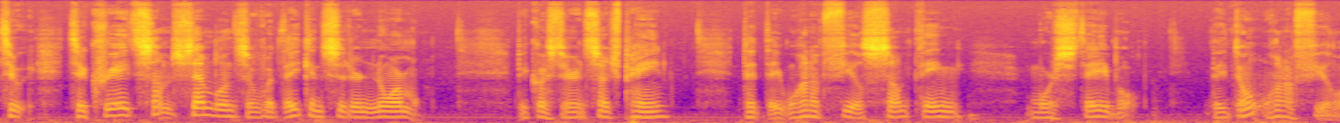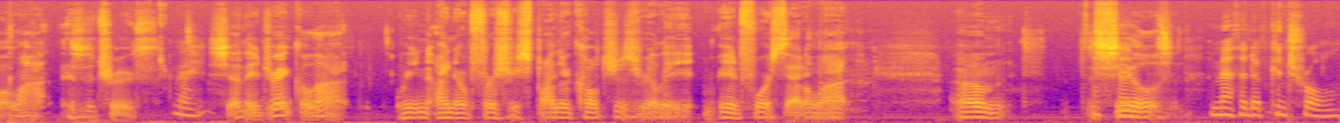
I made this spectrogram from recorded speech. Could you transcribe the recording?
to to create some semblance of what they consider normal, because they're in such pain that they want to feel something more stable. They don't want to feel a lot, is the truth. Right. So they drink a lot. We, I know first responder cultures really reinforce that a lot. Um, the seals A method of control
